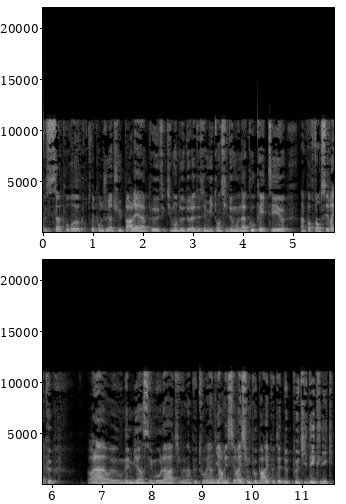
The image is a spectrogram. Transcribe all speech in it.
c'est ça pour euh, pour te répondre Julien, tu parlais un peu effectivement de, de la deuxième mi-temps aussi de Monaco qui a été euh, importante. C'est vrai que voilà, euh, on aime bien ces mots-là qui veulent un peu tout rien dire, mais c'est vrai si on peut parler peut-être de petits déclics,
